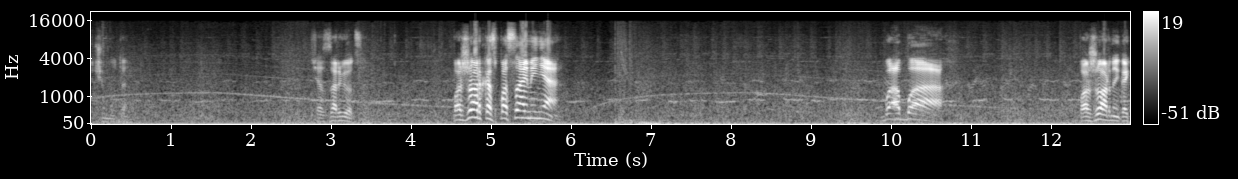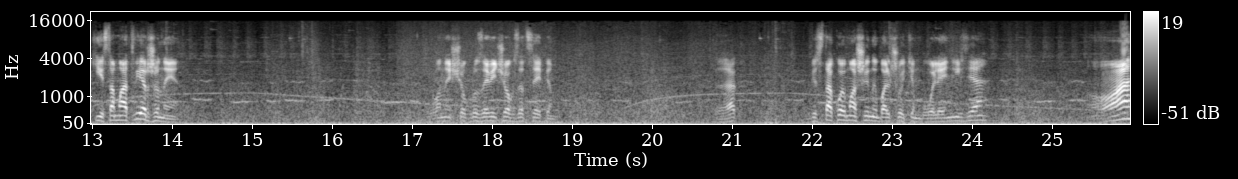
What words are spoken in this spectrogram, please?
Почему-то. Сейчас взорвется. Пожарка, спасай меня! Бабах! Пожарные какие, самоотверженные. Вон еще грузовичок зацепим. Так. Без такой машины большой тем более нельзя. О!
